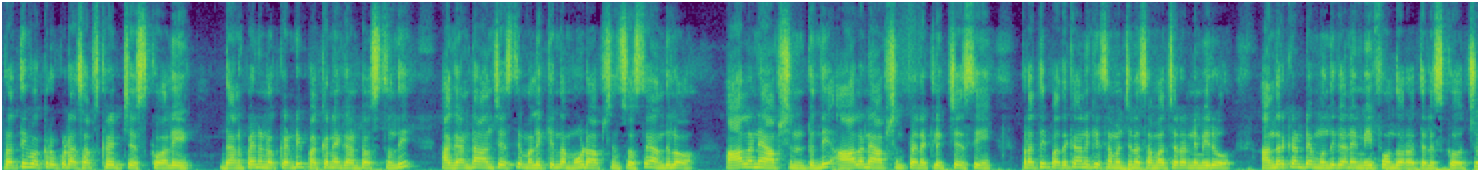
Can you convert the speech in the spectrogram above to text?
ప్రతి ఒక్కరు కూడా సబ్స్క్రైబ్ చేసుకోవాలి. దానిపైన నొక్కండి. పక్కనే గంట వస్తుంది. ఆ గంట ఆన్ చేస్తే మళ్ళీ కింద మూడు ఆప్షన్స్ వస్తాయి. అందులో ఆల్ అనే ఆప్షన్ ఉంటుంది. ఆల్ అనే ఆప్షన్ పైన క్లిక్ చేసి ప్రతి పథకానికి సంబంధించిన సమాచారాన్ని మీరు అందరికంటే ముందుగానే మీ ఫోన్ ద్వారా తెలుసుకోవచ్చు.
